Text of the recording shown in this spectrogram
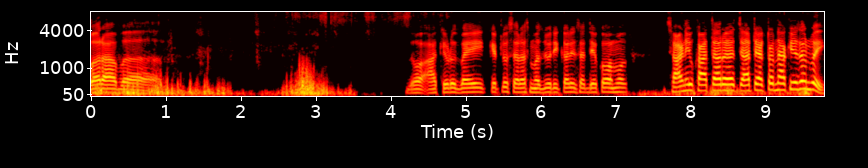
બરાબર. જો આ ખેડૂત ભાઈ કેટલું સરસ મજૂરી કરી છે. દેખો અમુક છાણિયું ખાતર ચાર ટ્રેક્ટર નાખ્યું છે ને ભાઈ?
